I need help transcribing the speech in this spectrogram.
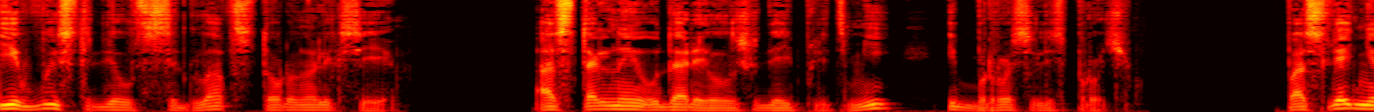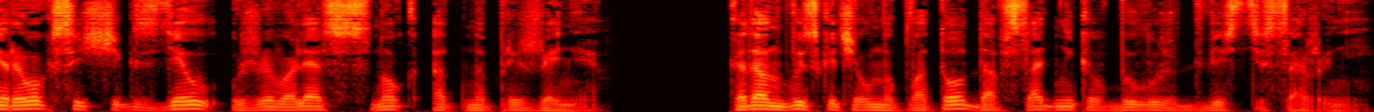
и выстрелил с седла в сторону Алексея. Остальные ударили лошадей плетьми и бросились прочь. Последний рывок сыщик сделал, уже валясь с ног от напряжения. Когда он выскочил на плато, до всадников был уже двести саженей,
